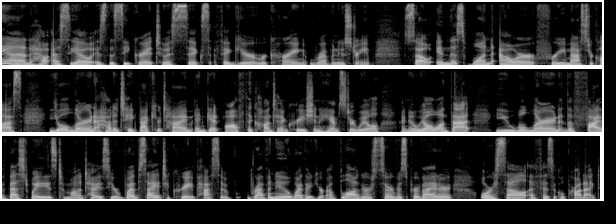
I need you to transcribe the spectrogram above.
and how SEO is the secret to a six figure recurring revenue stream. So, in this one hour free masterclass, you'll learn how to take back your time and get off the content creation hamster wheel. I know we all want that. You will learn the five best ways to monetize your website to create passive revenue, whether you're a blogger, service provider, or sell a physical product.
